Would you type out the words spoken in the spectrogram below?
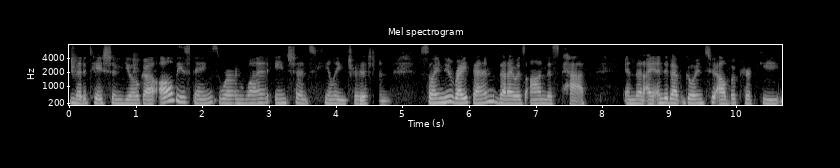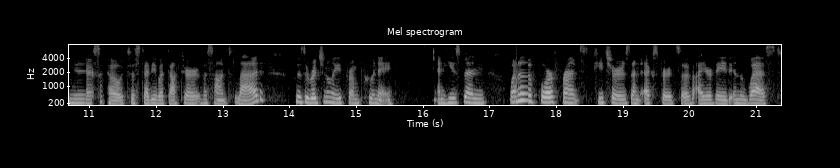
meditation, yoga, all these things were in one ancient healing tradition. So I knew right then that I was on this path. And then I ended up going to Albuquerque, New Mexico to study with Dr. Vasant Lad, who's originally from Pune. And he's been one of the forefront teachers and experts of Ayurveda in the West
